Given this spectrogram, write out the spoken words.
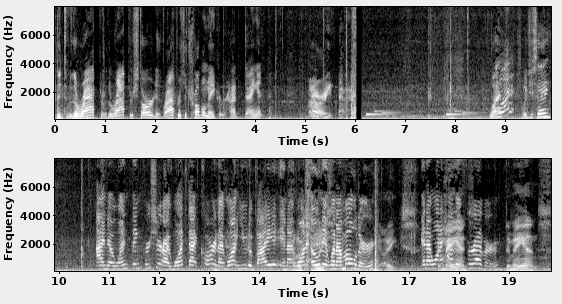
The, the Raptor. The Raptor started. Raptor's a troublemaker. God dang it. All right. What? What? What'd you say? I know one thing for sure. I want that car, and I want you to buy it, and I Oh, want to own it when I'm older, Yikes. and I want to have it Demands. forever. Demands.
